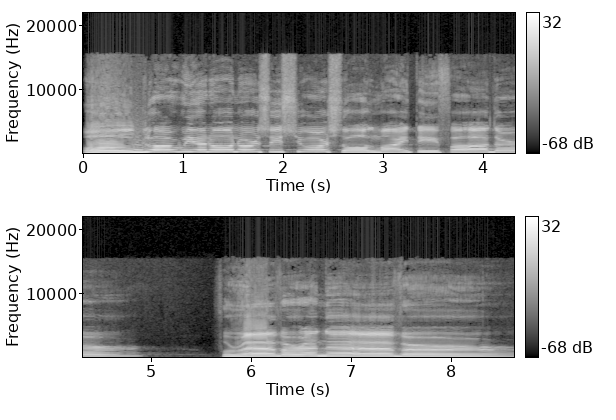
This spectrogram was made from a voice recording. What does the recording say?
all glory and honors is yours, Almighty Father, forever and ever.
